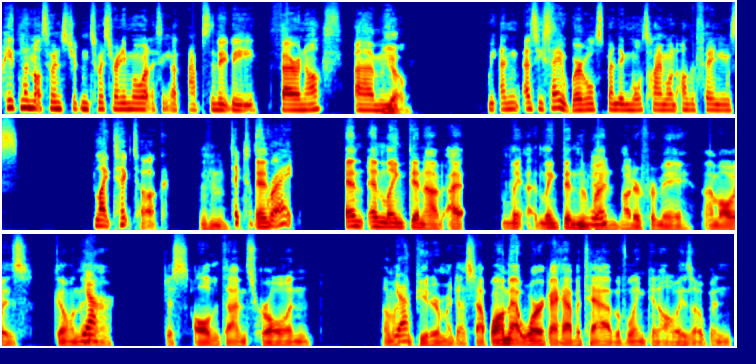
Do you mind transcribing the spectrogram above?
people are not so interested in Twitter anymore. And I think that's absolutely fair enough. Um, yeah, we, and as you say, we're all spending more time on other things like TikTok. hmm TikTok's And- great. and and LinkedIn. I, I LinkedIn the Mhm. bread and butter for me. I'm always going Yeah. there, just all the time scrolling on my Yeah. computer, my desktop. While I'm at work, I have a tab of LinkedIn always open,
